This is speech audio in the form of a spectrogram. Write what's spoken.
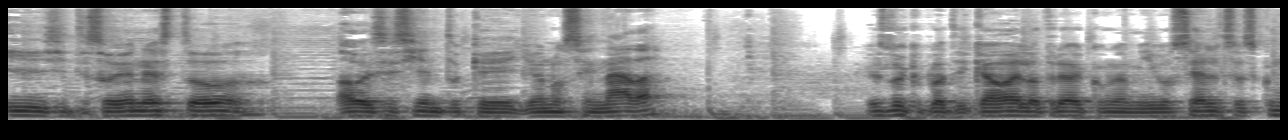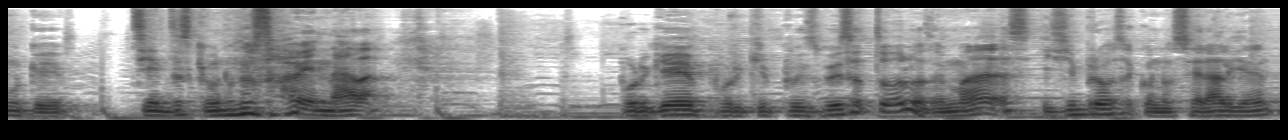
Y si te soy honesto, a veces siento que yo no sé nada es lo que platicaba el otro día con mi amigo Celso. Es como que sientes que uno no sabe nada. ¿Por qué? Porque pues ves a todos los demás y siempre vas a conocer a alguien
